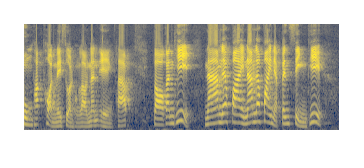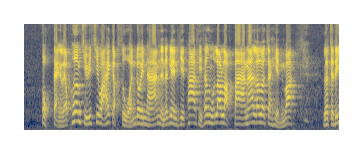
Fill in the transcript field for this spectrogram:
มุมพักผ่อนในส่วนของเรานั่นเองครับ ต่อกันที่น้ำและไฟน้ำและไฟเนี่ยเป็นสิ่งที่ตกแต่งแล้วเพิ่มชีวิตชีวาให้กับสวนโดยน้ำเนี่ยนักเรียนคิดภาพสิถ้าสมมติเราหลับตานะแล้วเราจะเห็นว่า เราจะได้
